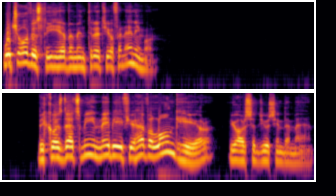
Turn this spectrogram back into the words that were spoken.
Which obviously he have a mentality of an animal. Because that's mean maybe if you have a long hair you are seducing the man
